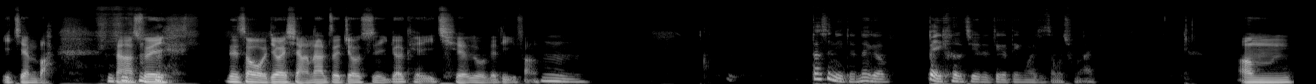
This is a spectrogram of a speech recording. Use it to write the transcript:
一间吧。那所以。那时候我就会想，那这就是一个可以切入的地方。嗯，但是你的那个贝克街的这个定位是怎么出来的？嗯，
